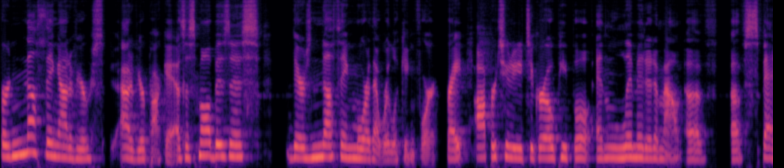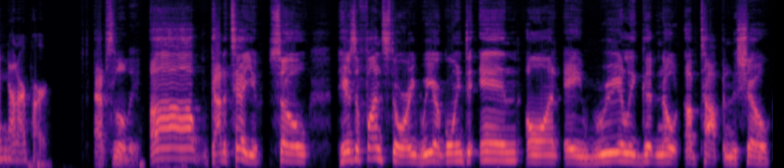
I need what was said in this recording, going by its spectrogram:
for nothing out of your out of your pocket. As a small business, there's nothing more that we're looking for, right? Opportunity to grow people and limited amount of of spend on our part. Absolutely. Uh, got to tell you. So here's a fun story. We are going to end on a really good note up top in the show.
